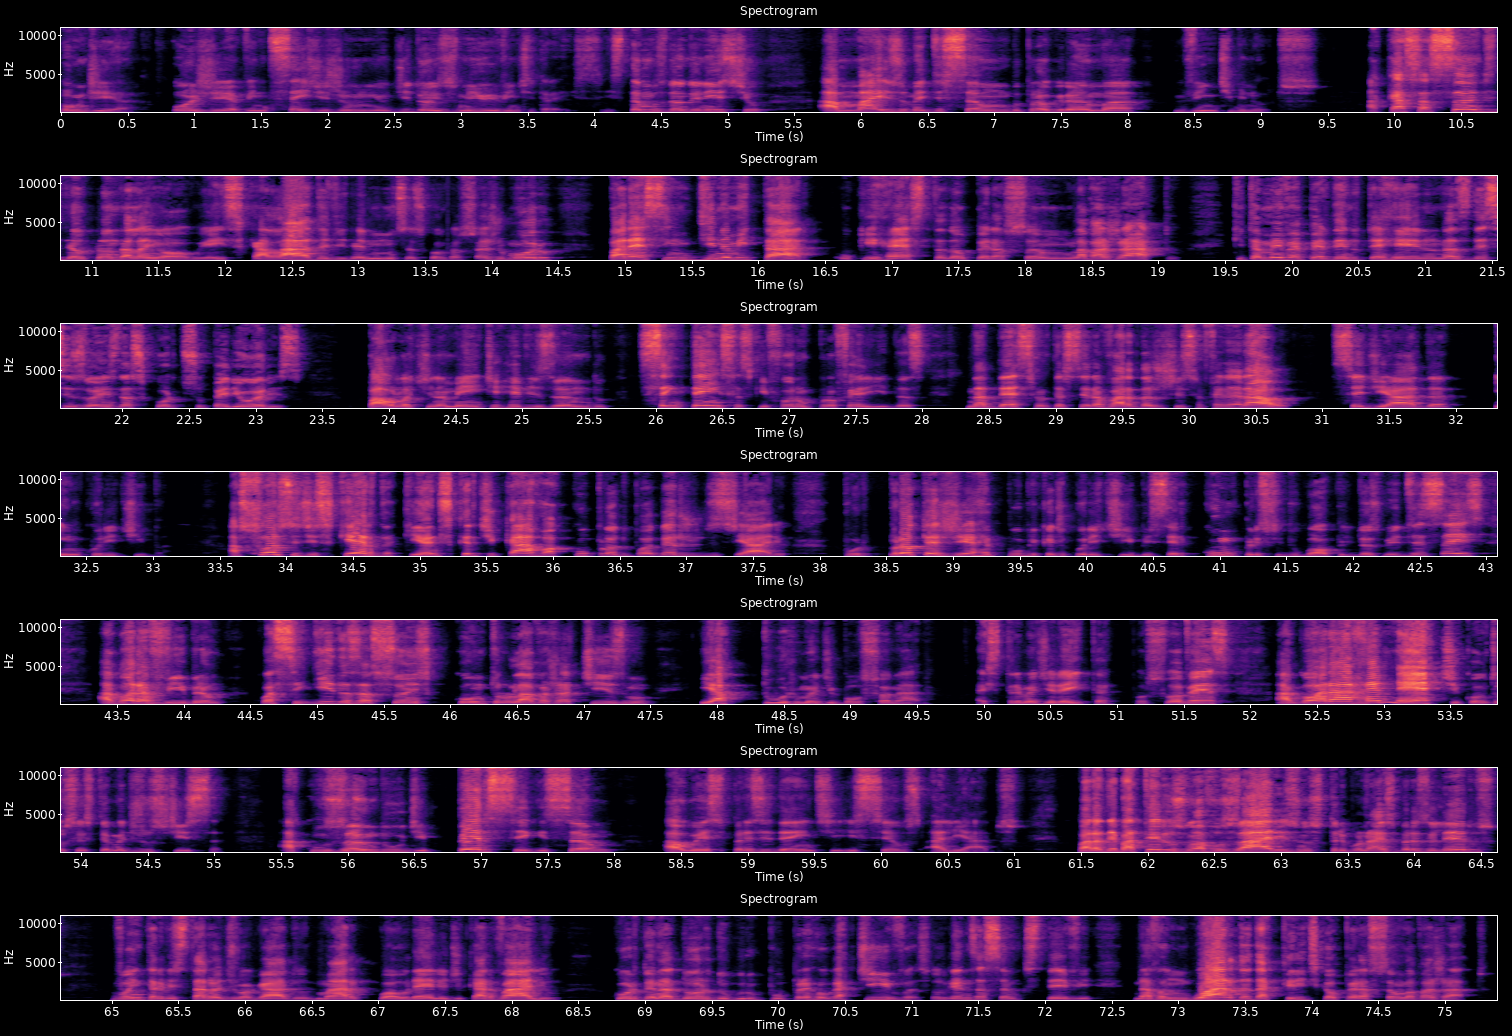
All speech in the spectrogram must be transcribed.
Bom dia. Hoje é 26 de junho de 2023. Estamos dando início a mais uma edição do programa 20 Minutos. A cassação de Deltan Dallagnol e a escalada de denúncias contra Sérgio Moro parecem dinamitar o que resta da Operação Lava Jato, que também vai perdendo terreno nas decisões das cortes superiores, paulatinamente revisando sentenças que foram proferidas na 13ª Vara da Justiça Federal, sediada em Curitiba. As forças de esquerda, que antes criticavam a cúpula do Poder Judiciário por proteger a República de Curitiba e ser cúmplice do golpe de 2016, agora vibram com as seguidas ações contra o lava-jatismo e a turma de Bolsonaro. A extrema-direita, por sua vez, agora arremete contra o sistema de justiça, acusando-o de perseguição ao ex-presidente e seus aliados. Para debater os novos ares nos tribunais brasileiros, vou entrevistar o advogado Marco Aurélio de Carvalho, coordenador do grupo Prerrogativas, organização que esteve na vanguarda da crítica à Operação Lava Jato.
